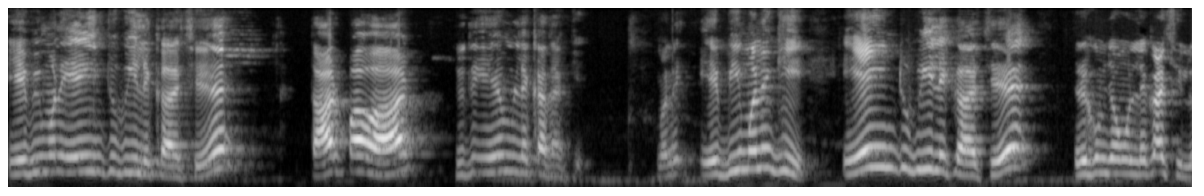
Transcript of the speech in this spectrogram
এ বি মানে এ ইন্টু বি লেখা আছে। তার পাওয়ার যদি এম লেখা থাকে মানে এ বি মানে কি? এ ইন্টু বি লেখা আছে। এরকম যেমন লেখা ছিল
